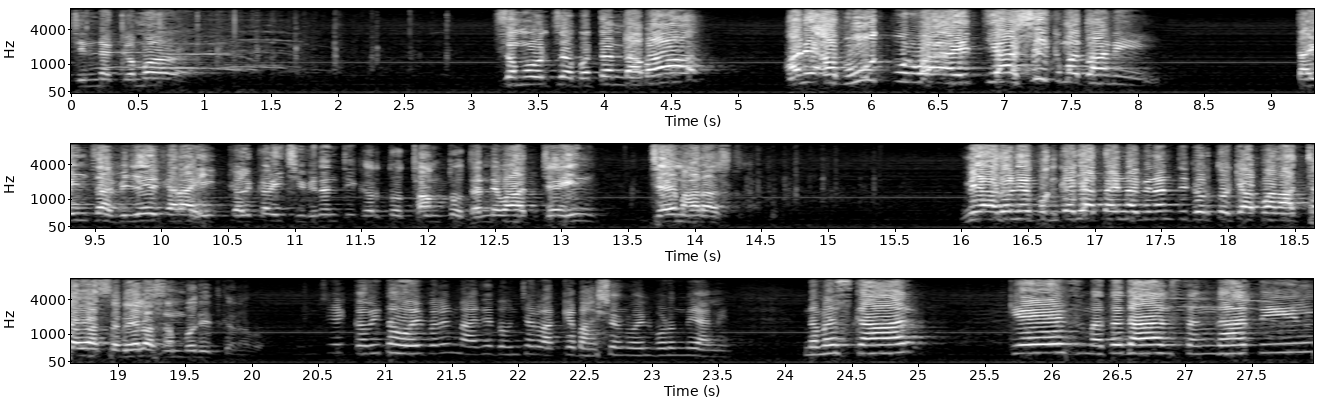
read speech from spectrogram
चिन्ह कमळ समोरच बटन दाबा आणि अभूतपूर्व ऐतिहासिक मताने ताईंचा विजय करा ही कळकळीची विनंती करतो थांबतो. धन्यवाद. जय हिंद. जय महाराष्ट्र. मी आदरणीय पंकजा ताईंना विनंती करतो की आपण आजच्या या सभेला संबोधित करावं. कविता होईपर्यंत माझे दोन चार वाक्य भाषण होईल म्हणून मी आले. नमस्कार केज मतदार संघातील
